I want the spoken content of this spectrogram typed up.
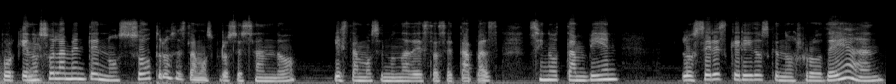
porque no solamente nosotros estamos procesando y estamos en una de estas etapas, sino también los seres queridos que nos rodean,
